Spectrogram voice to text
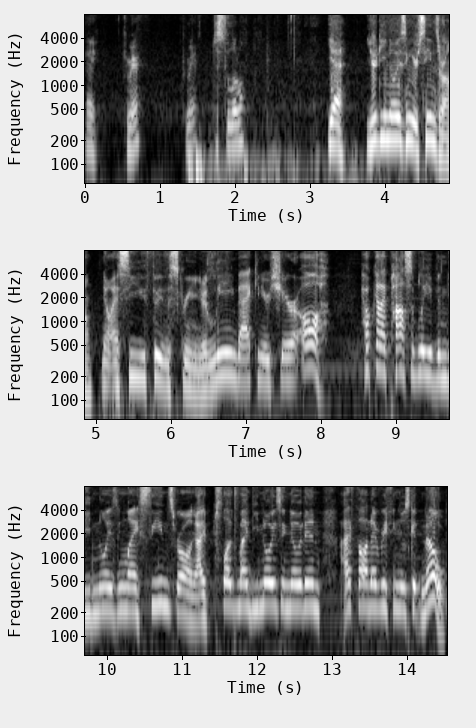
Hey, come here. Come here. Just a little. Yeah, you're denoising your scenes wrong. Now I see you through the screen. You're leaning back in your chair. Oh, how could I possibly have been denoising my scenes wrong? I plugged my denoising node in. I thought everything was good. No,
